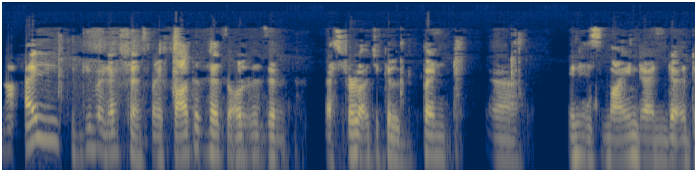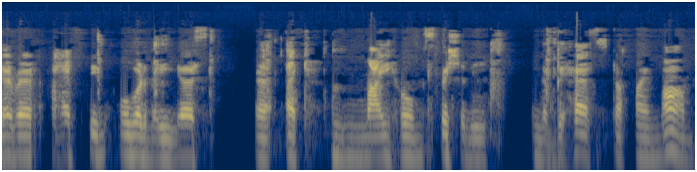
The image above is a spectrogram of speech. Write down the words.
Now, I'll give a reference. My father has always an astrological bent uh, in his mind, and uh, there were I have seen over the years uh, at my home, especially in the behest of my mom,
